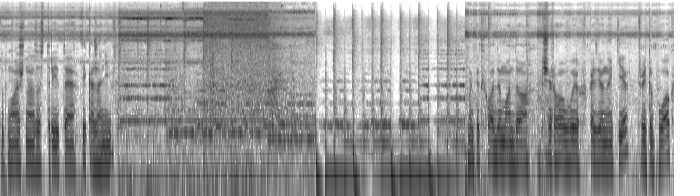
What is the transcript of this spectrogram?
Тут можна зустріти і кажанів. Ми підходимо до чергових вказівників. Treetop Walk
